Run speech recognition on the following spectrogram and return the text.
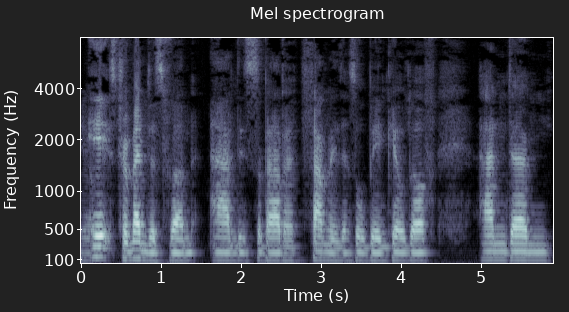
Yeah. It's tremendous fun, and it's about a family that's all being killed off. And um,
